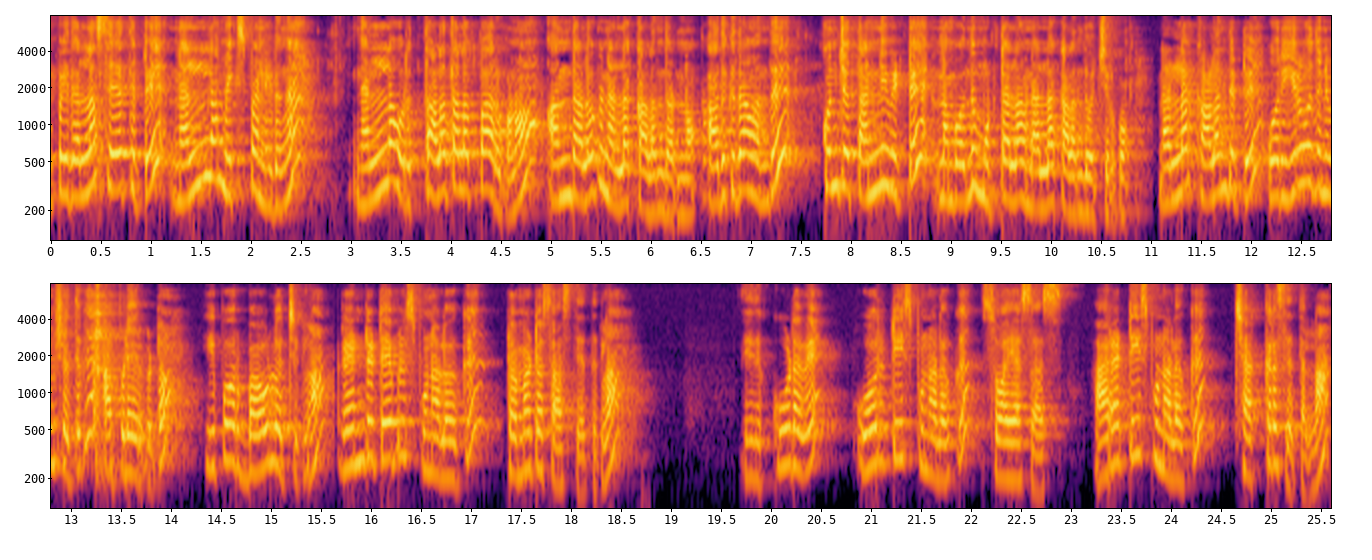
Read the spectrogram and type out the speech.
இப்போ இதெல்லாம் சேர்த்துட்டு நல்லா மிக்ஸ் பண்ணிவிடுங்க நல்லா ஒரு தளதளப்பாக இருக்கணும். அந்த அளவுக்கு நல்லா கலந்துடணும். அதுக்கு தான் வந்து கொஞ்சம் தண்ணி விட்டு நம்ம வந்து முட்டைலாம் நல்லா கலந்து வச்சுருக்கோம். நல்லா கலந்துட்டு ஒரு இருபது நிமிஷத்துக்கு அப்படியே இருக்கட்டும். இப்போ ஒரு பவுல் வச்சுக்கலாம். ரெண்டு டேபிள் ஸ்பூன் அளவுக்கு டொமேட்டோ சாஸ் சேர்த்துக்கலாம். இது கூடவே ஒரு டீஸ்பூன் அளவுக்கு சோயா சாஸ். அரை டீஸ்பூன் அளவுக்கு சர்க்கரை சேர்த்துடலாம்.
